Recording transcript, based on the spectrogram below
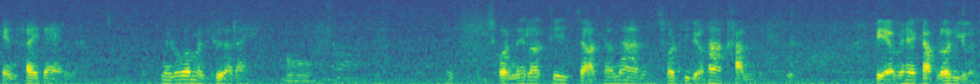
เห็นไฟแดงนะไม่รู้ว่ามันคืออะไรชนในรถที่จอดข้างหน้านะชนทีเดียวห้าคัน เปียไม่ให้ขับรถอีกเลย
